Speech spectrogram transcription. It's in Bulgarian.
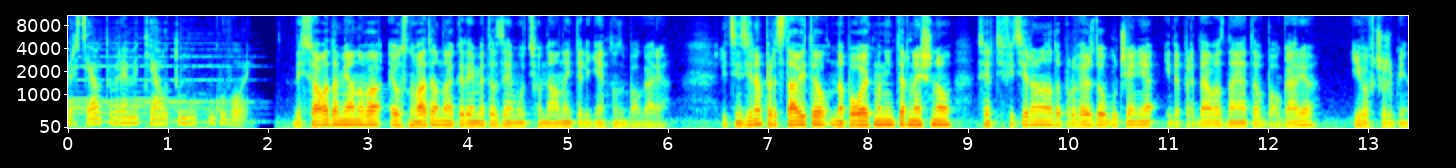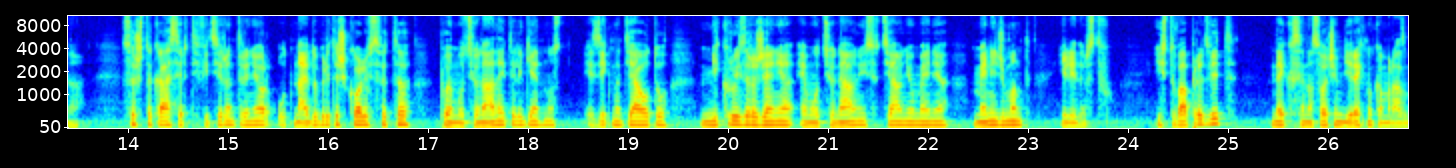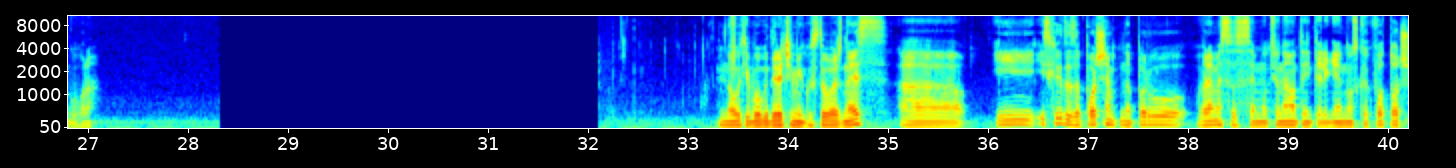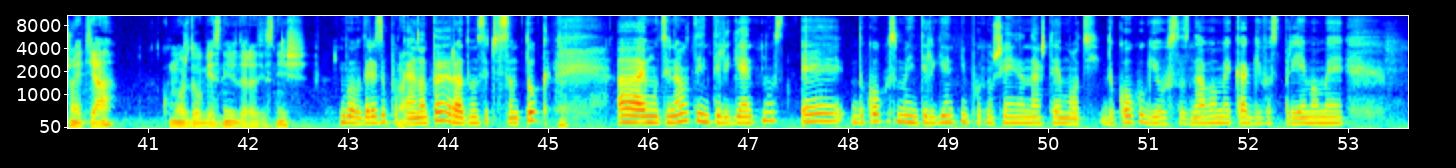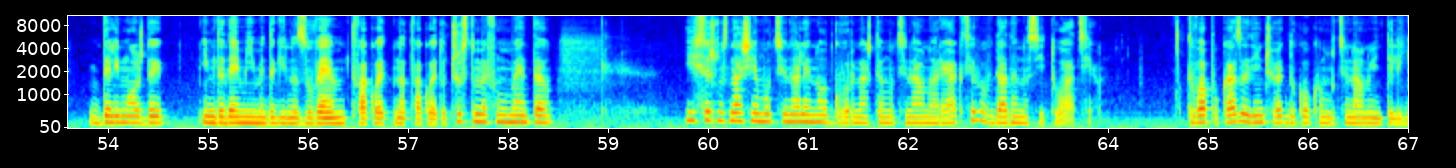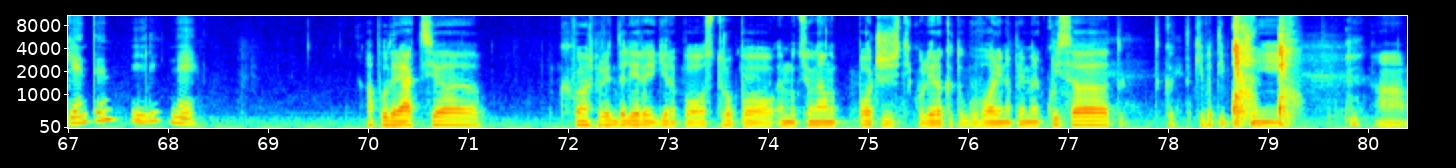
През цялото време тялото му говори. Десислава Дамянова е основател на Академията за емоционална интелигентност в България. Лицензиран представител на Paul Ekman International, сертифицирана да провежда обучения и да предава знанията в България и в чужбина. Също така е сертифициран треньор от най-добрите школи в света по емоционална интелигентност, език на тялото, микроизражения, емоционални и социални умения, менеджмент и лидерство. И с това предвид, нека се насочим директно към разговора. Много ти благодаря, че ми гостуваш днес. А, и исках да започнем на първо време с емоционалната интелигентност. Какво точно е тя? Ако можеш да обясниш, да разясниш. Благодаря за поканата. Радвам се, че съм тук. А, емоционалната интелигентност е доколко сме интелигентни по отношение на нашите емоции. Доколко ги осъзнаваме, как ги възприемаме, дали може да им дадем име да ги назовем това, което, на това, което чувстваме в момента. И всъщност нашия емоционален отговор, нашата емоционална реакция в дадена ситуация. Това показва един човек доколко е емоционално интелигентен или не е. А под реакция, какво имаш предвид? Дали реагира по-остро, по-емоционално, повече жестикулира, като говори, например? Кои са такива типични а,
